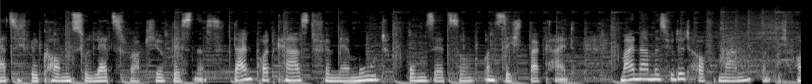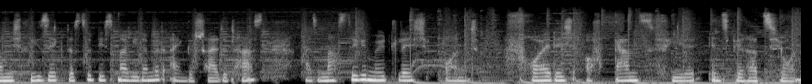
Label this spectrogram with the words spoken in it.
herzlich willkommen zu Let's Rock Your Business, dein Podcast für mehr Mut, Umsetzung und Sichtbarkeit. Mein Name ist Judith Hoffmann und ich freue mich riesig, dass du diesmal wieder mit eingeschaltet hast. Also mach's dir gemütlich und freu dich auf ganz viel Inspiration.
